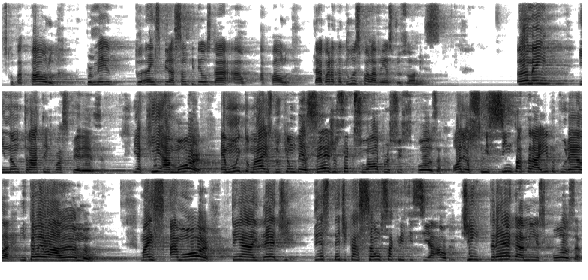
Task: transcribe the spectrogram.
desculpa, Paulo, por meio da inspiração que Deus dá a, a Paulo, agora dá duas palavrinhas para os homens. Amem e não tratem com aspereza. E aqui, amor é muito mais do que um desejo sexual por sua esposa. Olha, eu me sinto atraído por ela, então eu a amo. Mas amor tem a ideia de dedicação sacrificial, de entrega à minha esposa.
